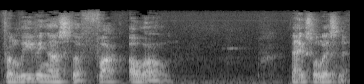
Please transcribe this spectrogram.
for leaving us the fuck alone. Thanks for listening.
